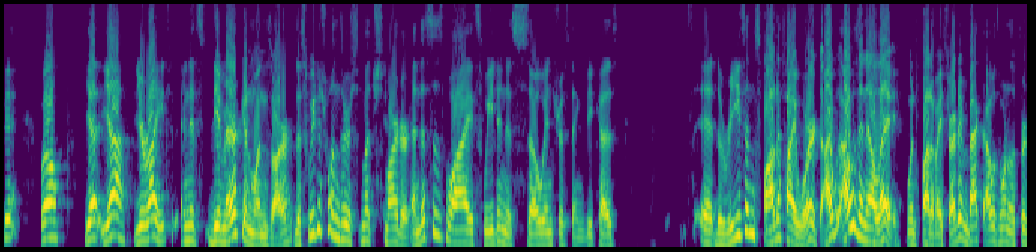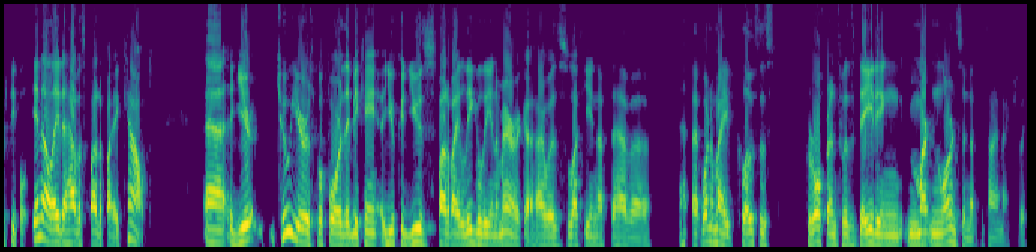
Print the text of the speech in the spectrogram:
Yeah. Well, yeah, yeah, you're right, and it's the American ones are. The Swedish ones are much smarter, and this is why Sweden is so interesting because uh, the reason Spotify worked. I, I was in LA when Spotify started. In fact, I was one of the first people in LA to have a Spotify account a year, two years before they became, you could use Spotify legally in America. I was lucky enough to have a, one of my closest girlfriends was dating Martin Lorentzon at the time, actually,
